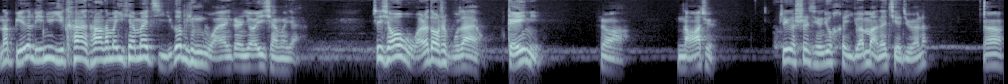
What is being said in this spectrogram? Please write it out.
那别的邻居一看他他妈一天卖几个苹果呀？你跟人要一千块钱，这小伙子倒是不在乎，给你，是吧？拿去，这个事情就很圆满的解决了啊。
